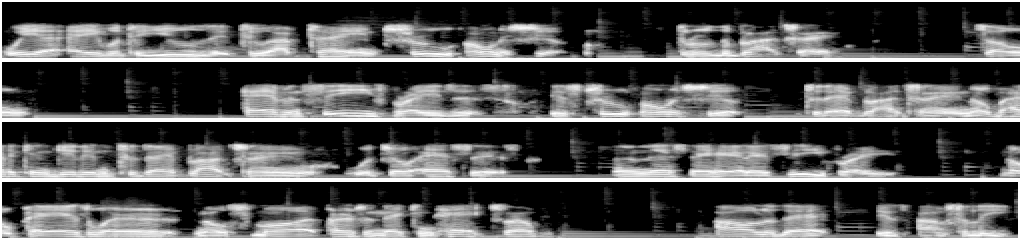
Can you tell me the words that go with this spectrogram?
we are able to use it to obtain true ownership through the blockchain. So, having seed phrases is true ownership to that blockchain. Nobody can get into that blockchain with your assets unless they have that seed phrase. No password, no smart person that can hack something. All of that is obsolete.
